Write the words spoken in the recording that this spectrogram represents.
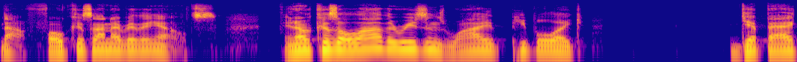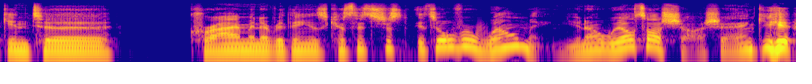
Now, focus on everything else. You know, because a lot of the reasons why people like get back into crime and everything is because it's just it's overwhelming. You know, we all saw Shawshank.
